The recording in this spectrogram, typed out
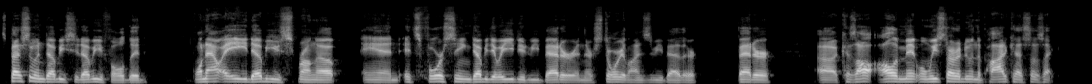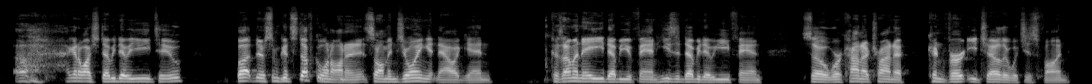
especially when WCW folded. Well, now AEW sprung up and it's forcing WWE to be better and their storylines to be better, better. Because I'll, I'll admit, when we started doing the podcast, I was like, I got to watch WWE too. But there's some good stuff going on in it, so I'm enjoying it now again. Because I'm an AEW fan, he's a WWE fan, so we're kind of trying to convert each other, which is fun.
